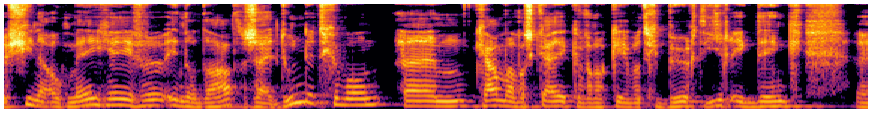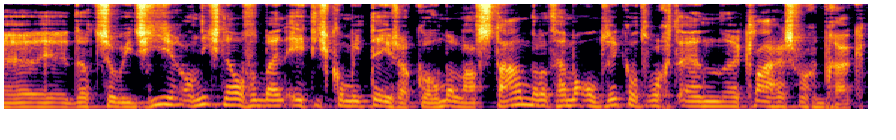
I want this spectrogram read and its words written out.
China ook meegeven. Inderdaad, zij doen dit gewoon. Um, gaan we eens kijken van oké, wat gebeurt hier? Ik denk dat zoiets hier al niet snel voorbij een ethisch comité zou komen. Laat staan dat het helemaal ontwikkeld wordt en klaar is voor gebruik.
